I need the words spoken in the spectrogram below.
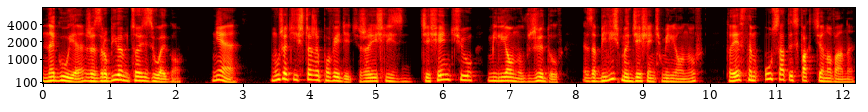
neguje, że zrobiłem coś złego. Nie. Muszę ci szczerze powiedzieć, że jeśli z 10 milionów Żydów zabiliśmy 10 milionów, to jestem usatysfakcjonowany.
